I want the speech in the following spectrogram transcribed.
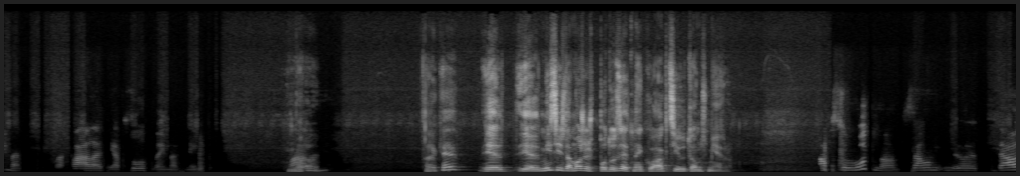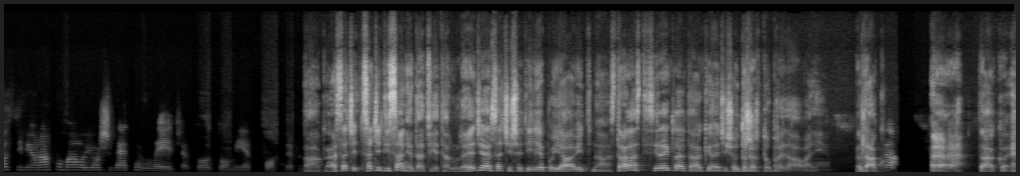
Ima hvala ti, apsolutno ima smisla. Hvala. Ok. Jel, jel misliš da možeš poduzeti neku akciju u tom smjeru? Apsolutno. Samo e, dao si mi onako malo još vetar u leđa. To, to mi je potrebno. Tako, a sad će, sad će ti sanje dati vjetar u leđa, jer sad ćeš se ti lijepo javiti na strasti, si rekla, tako, i onda ćeš održati to predavanje. Jel tako? Da. E, tako je.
